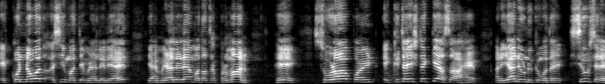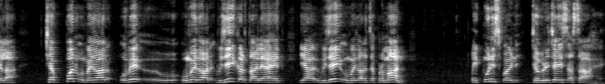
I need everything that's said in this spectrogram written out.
एकोणनव्वद अशी मते मिळालेली आहेत. या मिळालेल्या मताचं प्रमाण हे सोळा पॉईंट एक्केचाळीस टक्के असं आहे. आणि या निवडणुकीमध्ये शिवसेनेला छप्पन उमेदवार उभे उ- उमेदवार विजयी करता आले आहेत. या विजयी उमेदवाराचं प्रमाण एकोणीस पॉईंट चौवेचाळीस असं आहे.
